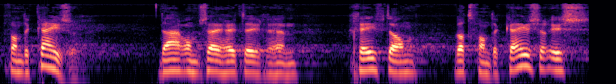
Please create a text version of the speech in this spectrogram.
van de keizer. Daarom zei hij tegen hen, geef dan wat van de keizer is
